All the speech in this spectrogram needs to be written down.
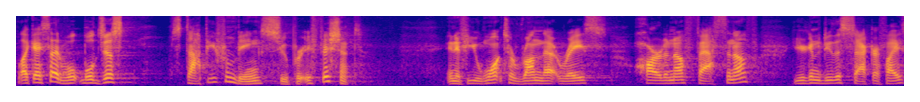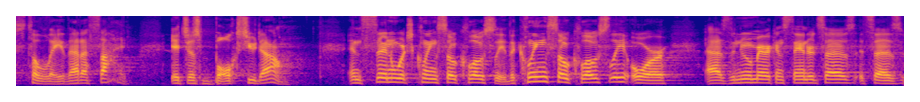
like I said, will, will just stop you from being super efficient. And if you want to run that race hard enough, fast enough, you're going to do the sacrifice to lay that aside. It just bulks you down. And sin, which clings so closely. The cling so closely, or as the New American Standard says, it says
